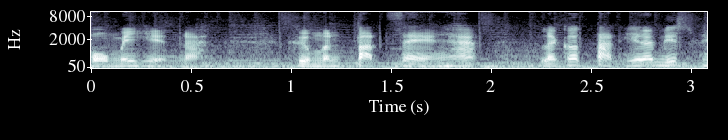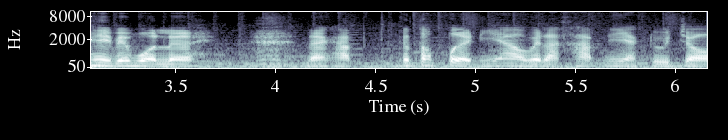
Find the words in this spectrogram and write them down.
มองไม่เห็นนะ คือมันตัดแสงฮะ แล้วก็ตัด Head Up Display ไปหมดเลยนะครับ ก็ต้องเปิดนี้เอาเวลาขับนี่อยากดูจอ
